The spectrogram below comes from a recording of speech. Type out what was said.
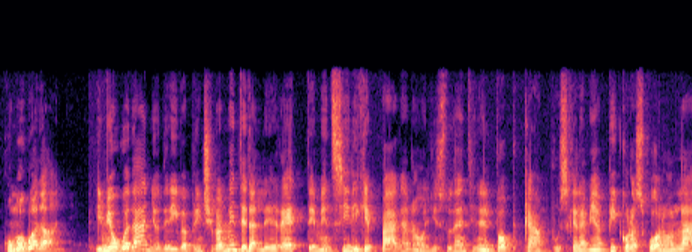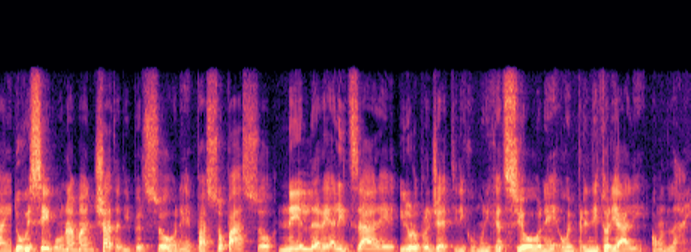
come guadagni? Il mio guadagno deriva principalmente dalle rette mensili che pagano gli studenti nel Pop Campus, che è la mia piccola scuola online dove seguo una manciata di persone passo passo nel realizzare i loro progetti di comunicazione o imprenditoriali online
